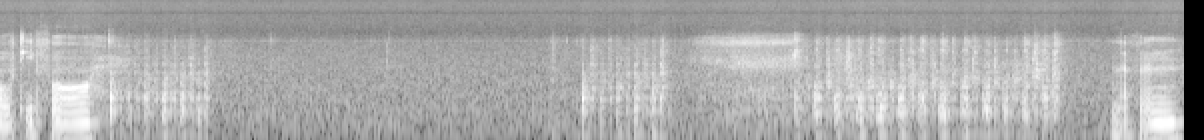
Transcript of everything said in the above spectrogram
Forty-four. Eleven.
